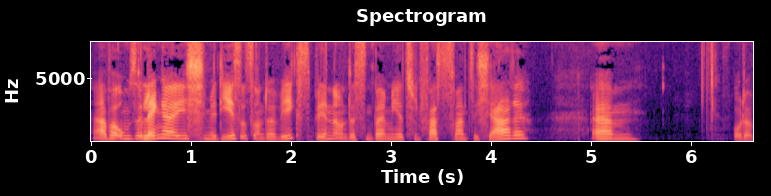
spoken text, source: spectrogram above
Aber umso länger ich mit Jesus unterwegs bin, und das sind bei mir jetzt schon fast 20 Jahre, ähm, oder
